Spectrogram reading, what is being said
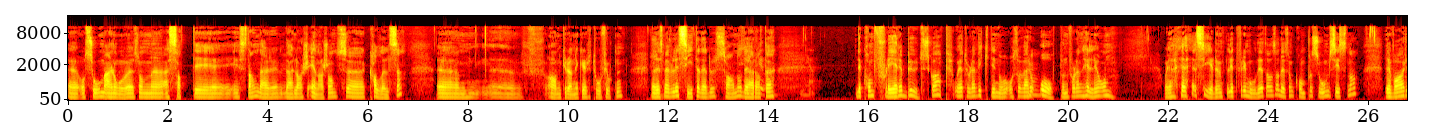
Uh, og Zoom er noe som uh, er satt i, i stand. Det er, er Lars Enarssons uh, kallelse. Uh, Annen krøniker 2.14. Men det som jeg ville si til det du sa nå, det er at det, det kom flere budskap, og jeg tror det er viktig nå også å være Mm. åpen for Den hellige ånd. Og jeg, sier det med litt frimodighet, altså. Det som kom på Zoom sist nå, det var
